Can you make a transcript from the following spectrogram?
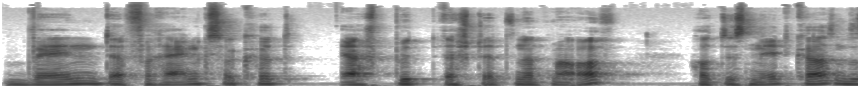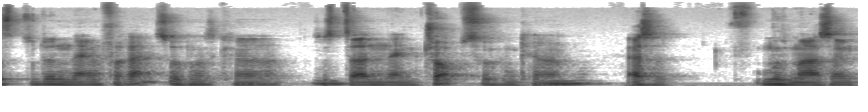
wenn der Verein gesagt hat, er, spielt, er steht nicht mehr auf, hat das nicht geheißen, dass du dann einen neuen Verein suchen hast können, dass du einen neuen Job suchen können. Mhm. Also muss man auch sagen,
